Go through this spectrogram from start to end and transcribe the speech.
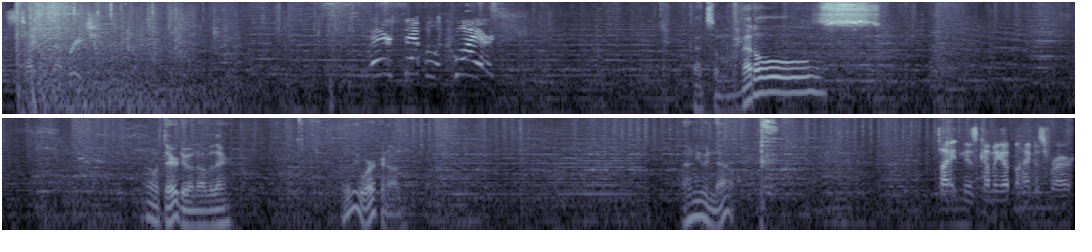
Let's tighten that breach. Rare sample acquired. Got some medals. I don't know what they're doing over there. What are they working on? I don't even know. Titan is coming up behind us, Friar.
